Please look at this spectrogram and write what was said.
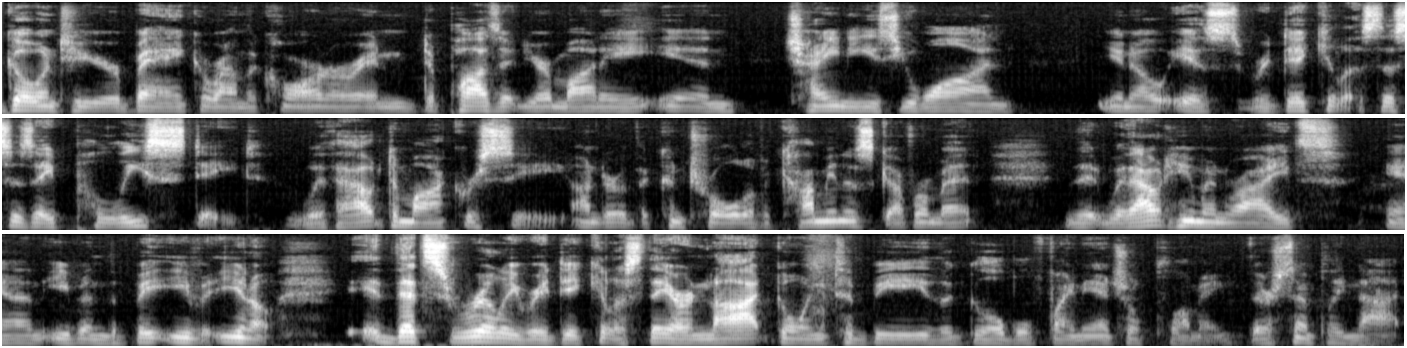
go into your bank around the corner and deposit your money in Chinese yuan, you know, is ridiculous. This is a police state without democracy, under the control of a communist government, that without human rights, and even the even you know that's really ridiculous. They are not going to be the global financial plumbing. They're simply not.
